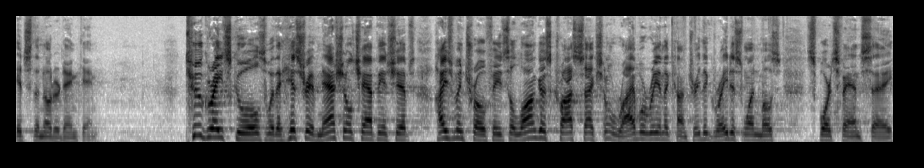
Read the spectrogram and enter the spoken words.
it's the Notre Dame game. Two great schools with a history of national championships, Heisman trophies, the longest cross sectional rivalry in the country, the greatest one, most sports fans say.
